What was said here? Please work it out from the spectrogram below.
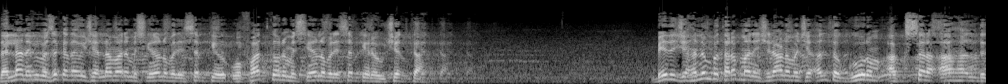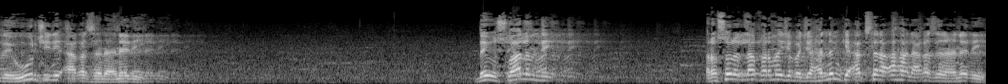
د الله نبی بزکه دا وی چې الله ماره مسکینانو باندې سب کې وفات کړو مسکینانو باندې سب کې روچت کا به د جهنم په طرف باندې شلاړم چې الته ګورم اکثر اهل د اور چې دي هغه زنانه دي د یو سوالم دی رسول الله فرمایي چې په جهنم کې اکثر اهل هغه زنانه دي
